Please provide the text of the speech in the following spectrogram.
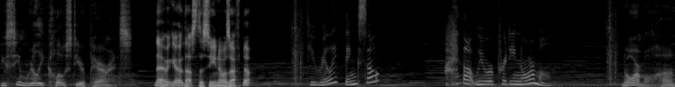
You seem really close to your parents. There we go, that's the scene I was after. Do you really think so? I thought we were pretty normal. Normal, huh?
